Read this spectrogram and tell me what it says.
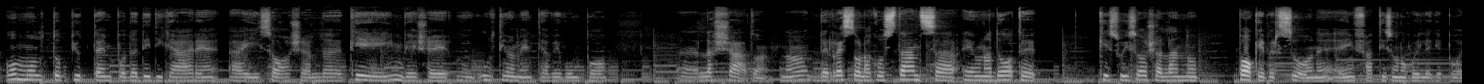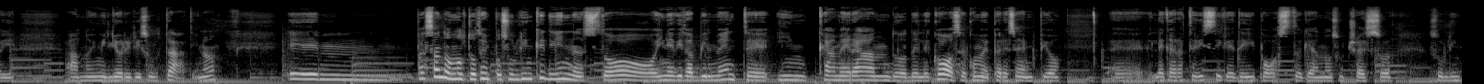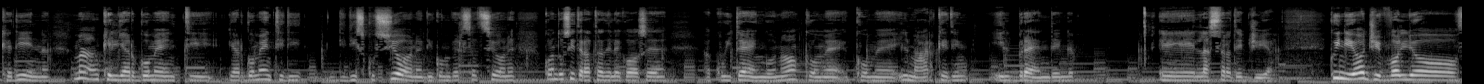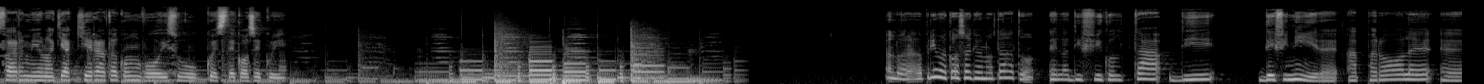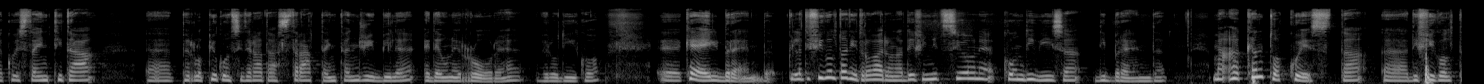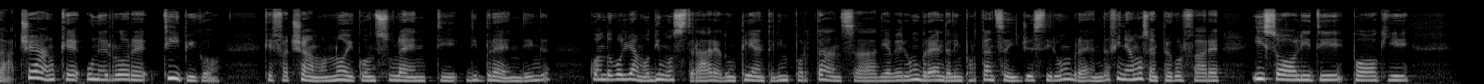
ho molto più tempo da dedicare ai social che invece eh, ultimamente avevo un po' eh, lasciato. No? Del resto la costanza è una dote che sui social hanno poche persone e infatti sono quelle che poi hanno i migliori risultati. No? E, ehm, passando molto tempo su LinkedIn sto inevitabilmente incamerando delle cose come per esempio eh, le caratteristiche dei post che hanno successo su LinkedIn, ma anche gli argomenti, gli argomenti di, di, discussione, di conversazione, quando si tratta delle cose a cui tengo, no? come, come il marketing, il branding e la strategia. Quindi oggi voglio farmi una chiacchierata con voi su queste cose qui. Prima cosa che ho notato è la difficoltà di definire a parole eh, questa entità eh, per lo più considerata astratta, intangibile, ed è un errore, eh, ve lo dico, eh, che è il brand. La difficoltà di trovare una definizione condivisa di brand. Ma accanto a questa eh, difficoltà c'è anche un errore tipico che facciamo noi consulenti di branding quando vogliamo dimostrare ad un cliente l'importanza di avere un brand, l'importanza di gestire un brand, finiamo sempre col fare i soliti, pochi,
